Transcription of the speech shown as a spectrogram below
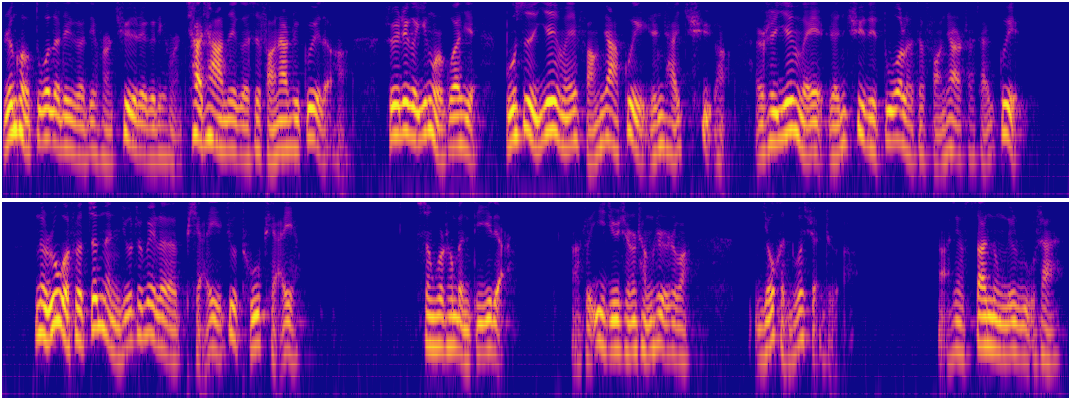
人口多的这个地方，去的这个地方，恰恰这个是房价最贵的哈，所以这个因果关系不是因为房价贵人才去啊，而是因为人去的多了，它房价它才贵。那如果说真的你就是为了便宜，就图便宜，生活成本低一点儿啊，说一居型城市是吧？有很多选择啊，像山东的乳山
